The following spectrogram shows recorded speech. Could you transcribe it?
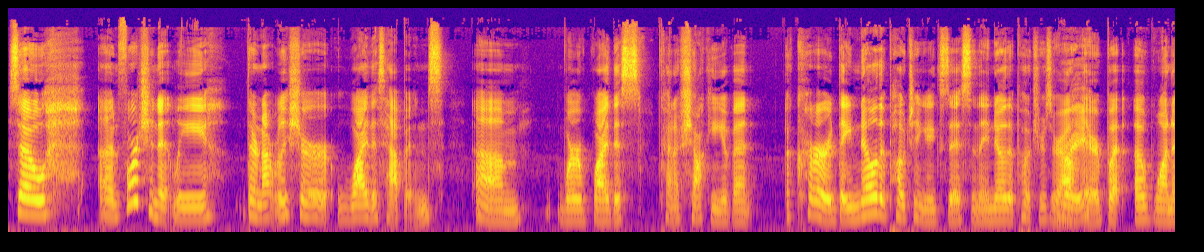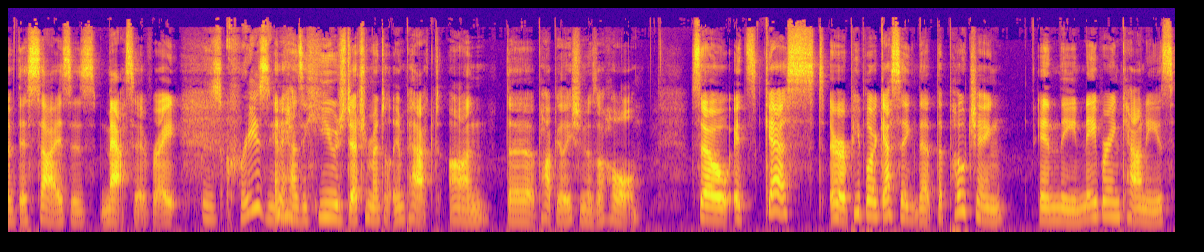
So, unfortunately, they're not really sure why this happens, um, or why this kind of shocking event occurred. They know that poaching exists and they know that poachers are out there, but a one of this size is massive, right? It's crazy. and it has a huge detrimental impact on the population as a whole. So it's guessed, or people are guessing that the poaching in the neighboring counties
